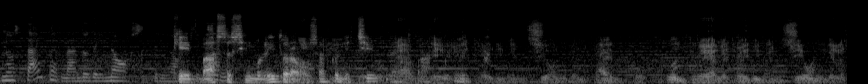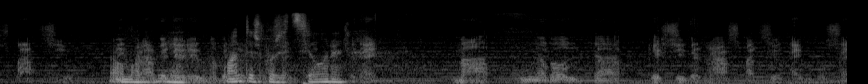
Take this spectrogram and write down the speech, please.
non stai parlando dei nostri Che basta vero? si monitora un sacco di cifre. vedere le tre dimensioni del tempo, oltre alle tre dimensioni dello spazio. Oh mamma mia, quanta esposizione. Ma una volta che si vedrà spazio-tempo 6,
